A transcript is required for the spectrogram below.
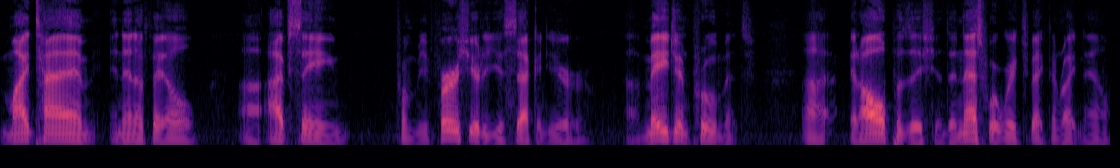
my time in NFL, uh, I've seen from your first year to your second year uh, major improvements uh, at all positions, and that's what we're expecting right now.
